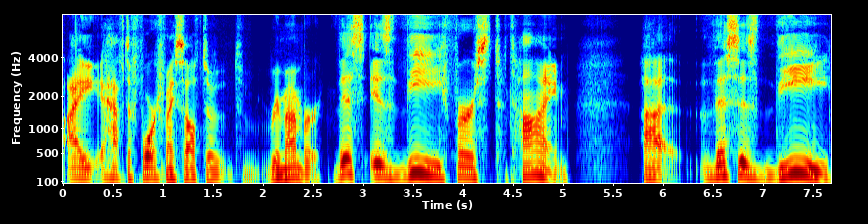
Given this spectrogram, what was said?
I have to force myself to, to remember this is the first time. Uh, this is the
